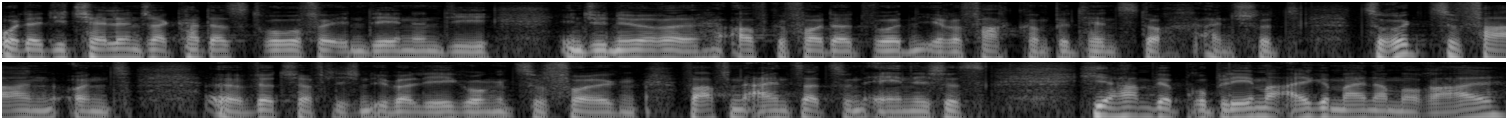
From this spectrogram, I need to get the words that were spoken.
oder die Challenger-Katastrophe, in denen die Ingenieure aufgefordert wurden, ihre Fachkompetenz doch einen Schritt zurückzufahren und äh, wirtschaftlichen Überlegungen zu folgen, Waffeneinsatz und ähnliches. Hier haben wir Probleme allgemeiner Moral,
